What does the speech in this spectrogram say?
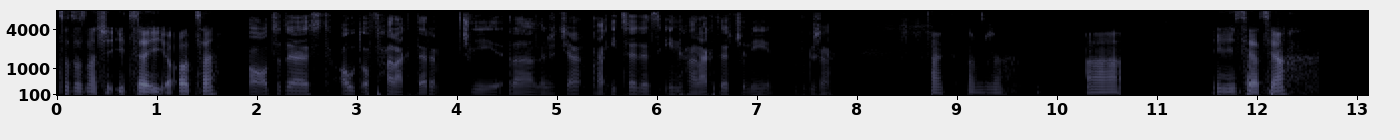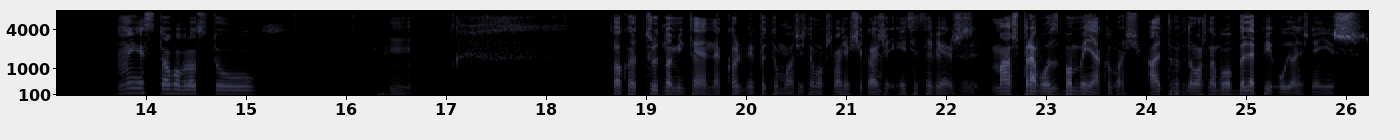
Co to znaczy IC i OC? O, co to jest out of character, czyli realne życie, a IC to jest in character, czyli w grze. Tak, dobrze. A inicjacja? No jest to po prostu... Hmm. To akurat trudno mi ten jakkolwiek wytłumaczyć, no bo przeważnie się kojarzy inicjatywę, wiesz, masz prawo zbombienia kogoś, ale to pewno można byłoby lepiej ująć, nie, niż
